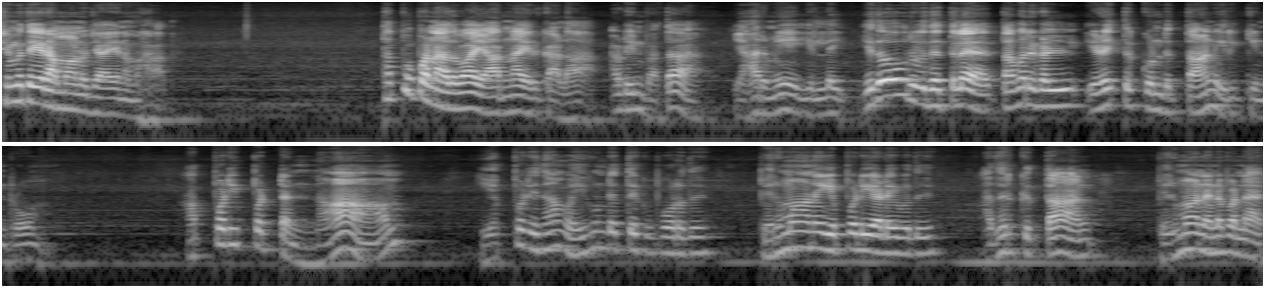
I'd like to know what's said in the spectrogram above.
ஸ்ரீமதே ராமானுஜாய நமகா. தப்பு பண்ணாதவா யாருனா இருக்காளா? அப்படின்னு பார்த்தா யாருமே இல்லை. ஏதோ ஒரு விதத்தில் தவறுகள் இழைத்து கொண்டு தான் இருக்கின்றோம். அப்படிப்பட்ட நாம் எப்படி தான் வைகுண்டத்துக்கு போகிறது பெருமானை எப்படி அடைவது? அதற்குத்தான் பெருமான் என்ன பண்ணார்?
